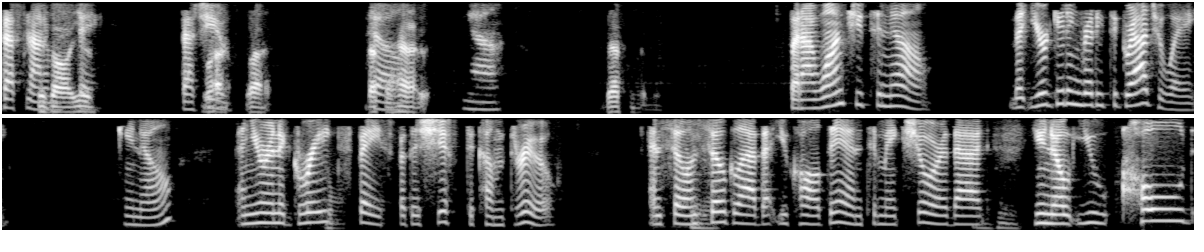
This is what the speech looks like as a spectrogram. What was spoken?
That's not It's a all you. That's Right, you. right. That's So- a habit, Yeah. definitely. But I want you to know that you're getting ready to graduate, you know, and you're in a great mm-hmm. space for the shift to come through. And so I'm mm-hmm. so glad that you called in to make sure that, mm-hmm. you know, you hold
